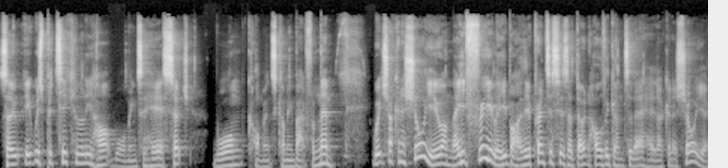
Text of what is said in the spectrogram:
So it was particularly heartwarming to hear such warm comments coming back from them, which I can assure you are made freely by the apprentices. I don't hold a gun to their head, I can assure you.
